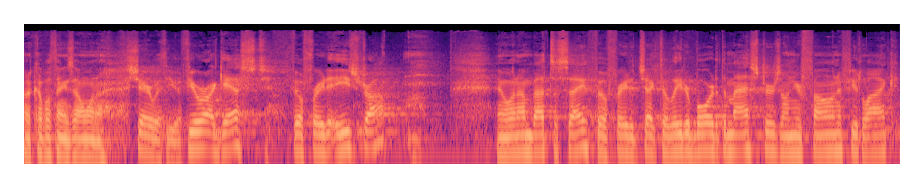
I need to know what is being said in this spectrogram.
a couple things I want to share with you. If you're our guest, feel free to eavesdrop. And what I'm about to say, feel free to check the leaderboard at the Masters on your phone if you'd like.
